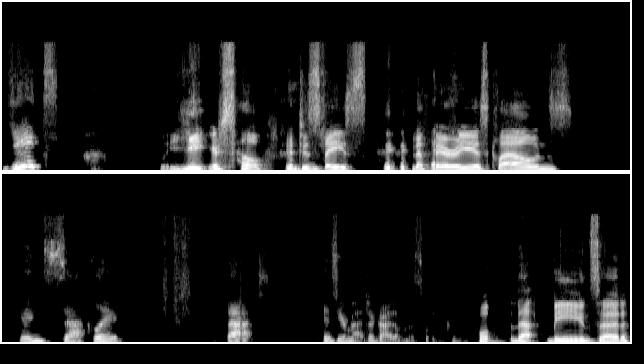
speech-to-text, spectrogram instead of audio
Leave. Yeet. Yeet yourself into space, nefarious clowns. Exactly. That is your magic item this week. Well, that being said,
